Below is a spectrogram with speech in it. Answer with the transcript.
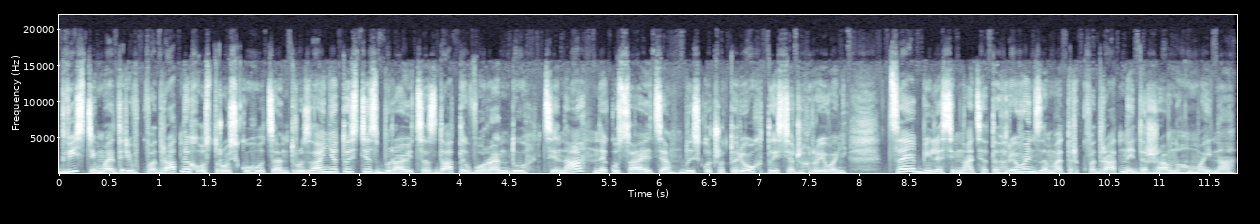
200 метрів квадратних Острозького центру зайнятості збираються здати в оренду. Ціна не кусається – близько 4 тисяч гривень. Це біля 17 гривень за метр квадратний державного майна.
